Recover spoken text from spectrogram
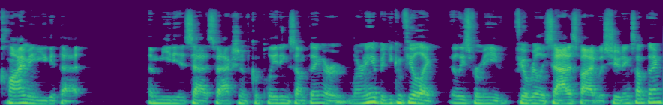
climbing you get that immediate satisfaction of completing something or learning it but you can feel like at least for me feel really satisfied with shooting something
